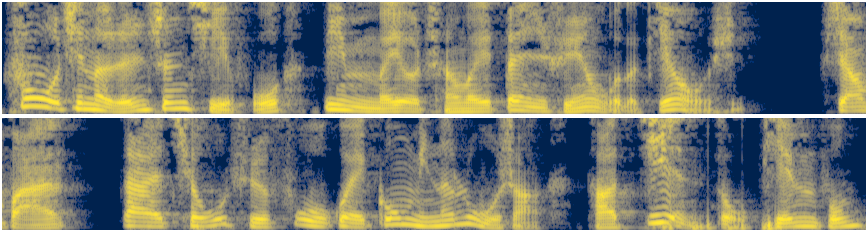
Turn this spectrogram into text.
父亲的人生起伏，并没有成为邓玄武的教训。相反，在求取富贵功名的路上，他剑走偏锋，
